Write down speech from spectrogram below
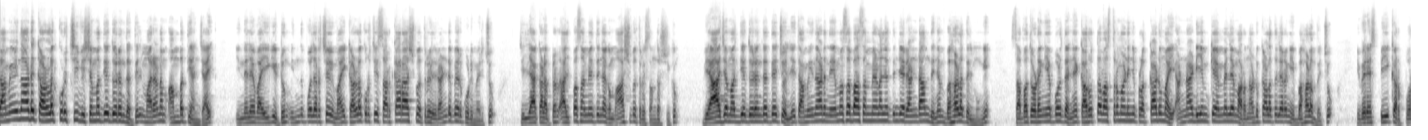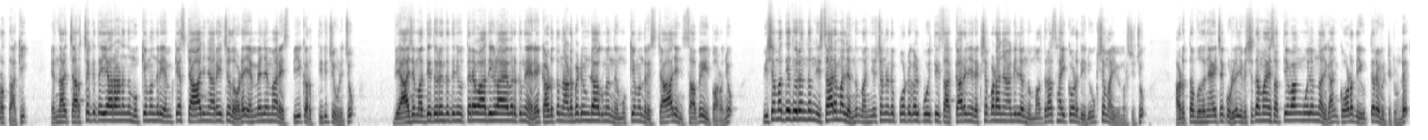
തമിഴ്നാട് കള്ളക്കുറിച്ചി വിഷമദ്യ ദുരന്തത്തിൽ മരണം അമ്പത്തിയഞ്ചായി. ഇന്നലെ വൈകിട്ടും ഇന്ന് പുലർച്ചെയുമായി കള്ളക്കുറിച്ചി സർക്കാർ ആശുപത്രിയിൽ രണ്ടുപേർ കൂടി മരിച്ചു. ജില്ലാ കളക്ടർ അല്പസമയത്തിനകം ആശുപത്രി സന്ദർശിക്കും. വ്യാജമദ്യ ദുരന്തത്തെ ചൊല്ലി തമിഴ്നാട് നിയമസഭാ സമ്മേളനത്തിന്റെ രണ്ടാം ദിനം ബഹളത്തിൽ മുങ്ങി. സഭ തുടങ്ങിയപ്പോൾ തന്നെ കറുത്ത വസ്ത്രമണിഞ്ഞ് പ്ലക്കാർഡുമായി Anna D M K M L എമാർ നടുക്കളത്തിലിറങ്ങി ബഹളം വെച്ചു. ഇവരെ സ്പീക്കർ പുറത്താക്കി. എന്നാൽ ചർച്ചയ്ക്ക് തയ്യാറാണെന്ന് മുഖ്യമന്ത്രി എം കെ സ്റ്റാലിൻ അറിയിച്ചതോടെ എം എൽ എമാരെ സ്പീക്കർ തിരിച്ചു വിളിച്ചു. വ്യാജ മദ്യ ദുരന്തത്തിന് ഉത്തരവാദികളായവർക്ക് നേരെ കടുത്ത നടപടി ഉണ്ടാകുമെന്ന് മുഖ്യമന്ത്രി സ്റ്റാലിൻ സഭയിൽ പറഞ്ഞു. വിഷമദ്യ ദുരന്തം നിസ്സാരമല്ലെന്നും അന്വേഷണ റിപ്പോർട്ടുകൾ പൂഴ്ത്തി സർക്കാരിന് രക്ഷപ്പെടാനാകില്ലെന്നും മദ്രാസ് ഹൈക്കോടതി രൂക്ഷമായി വിമർശിച്ചു. അടുത്ത ബുധനാഴ്ചക്കുള്ളിൽ വിശദമായ സത്യവാങ്മൂലം നൽകാൻ കോടതി ഉത്തരവിട്ടിട്ടുണ്ട്.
